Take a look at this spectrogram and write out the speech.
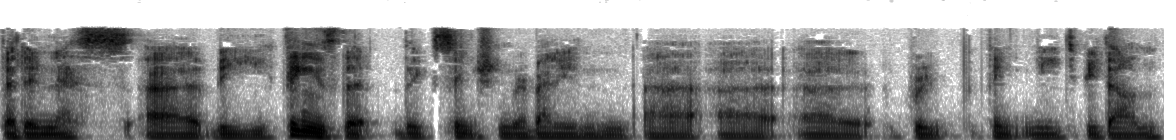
that unless uh, the things that the Extinction Rebellion uh, uh, uh group think need to be done,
